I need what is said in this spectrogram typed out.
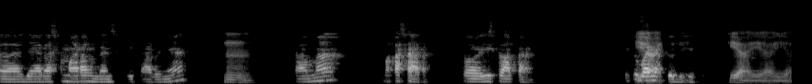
uh, daerah Semarang dan sekitarnya. Hmm. Sama Makassar, Sulawesi Selatan. Itu ya. banyak tuh di situ. Iya, iya, iya.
